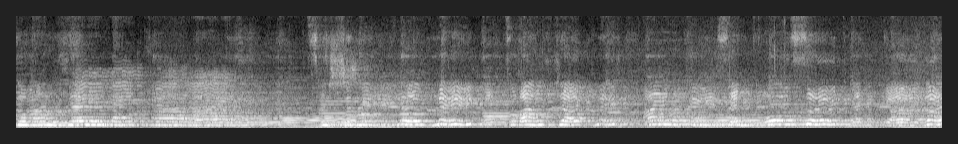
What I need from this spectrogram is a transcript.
So manche Leckerei zwischen Mehl und Milch, auch so mancher Knick, eine riesengroße Kleckerei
